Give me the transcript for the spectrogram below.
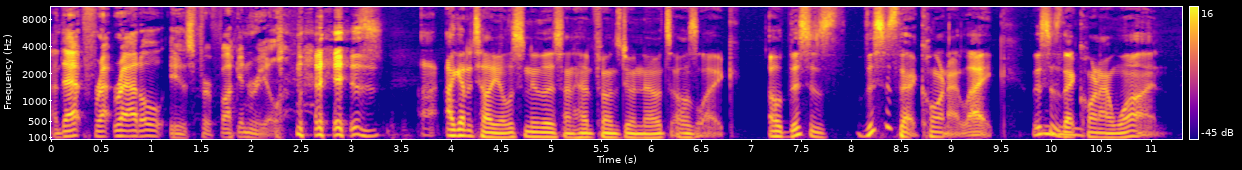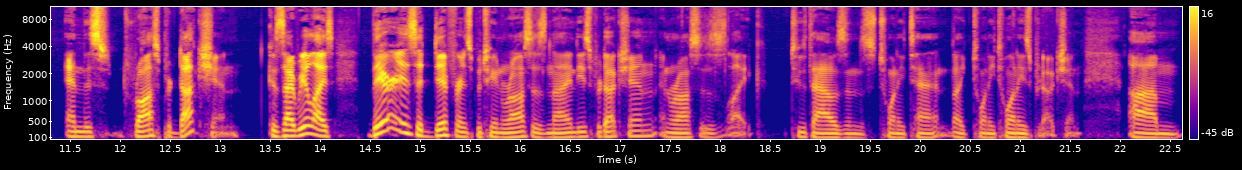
That fret rattle is for fucking real. that is. I, I gotta tell you, listening to this on headphones doing notes, I was like, oh, this is this is that Korn I like. This is that mm-hmm. Korn I want. And this Ross production, because I realized there is a difference between Ross's 90s production and Ross's like 2000s, 2010, like 2020s production. Um,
